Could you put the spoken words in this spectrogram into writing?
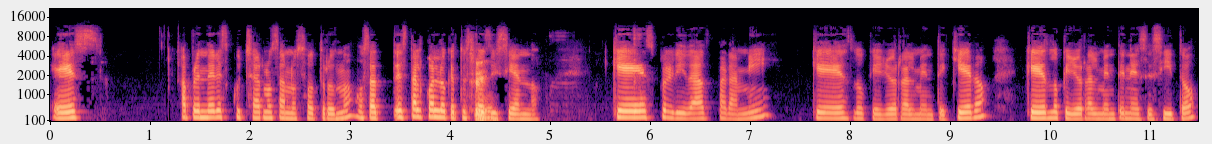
es aprender a escucharnos a nosotros, ¿no? O sea, es tal cual lo que tú estás diciendo. ¿Qué es prioridad para mí? ¿Qué es lo que yo realmente quiero? ¿Qué es lo que yo realmente necesito?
